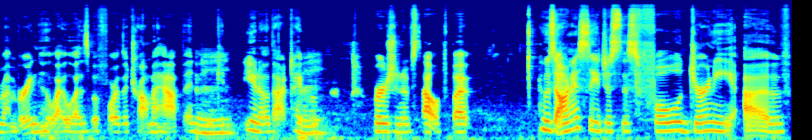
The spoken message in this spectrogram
remembering who I was before the trauma happened mm. and you know that type mm. of version of self but it was honestly just this full journey of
